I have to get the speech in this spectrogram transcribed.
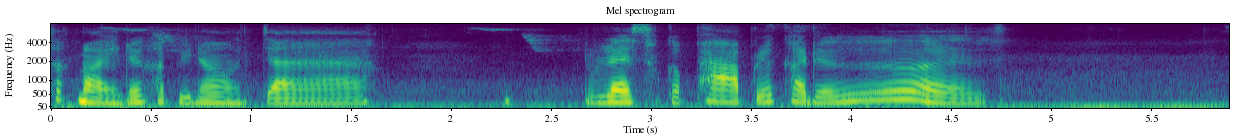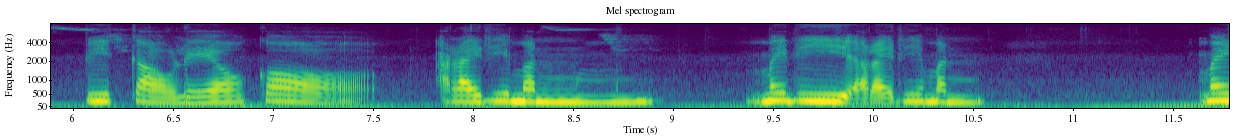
สักหน่อยเด้อค่ะพี่น้องจ้าดูแลสุขภาพด้วยค่ะเด้อ ปีเก่าแล้วก็อะไรที่มันไม่ดีอะไรที่มันไม่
